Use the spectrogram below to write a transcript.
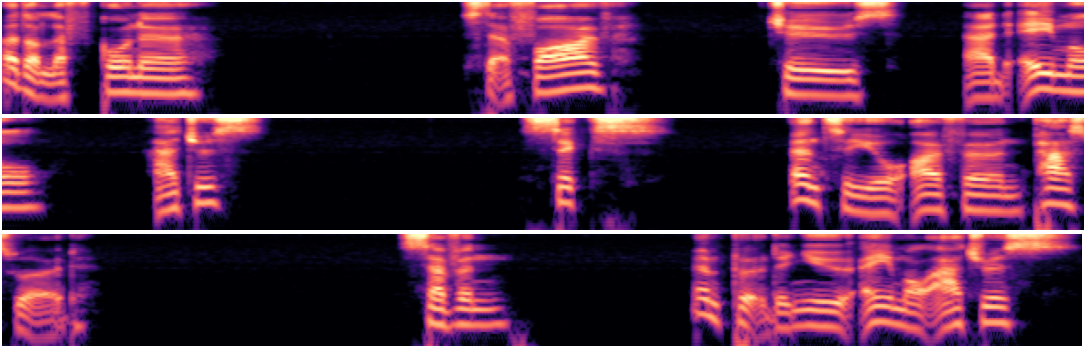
at the left corner Step 5. Choose Add email address. 6. Enter your iPhone password. 7. Input the new email address.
